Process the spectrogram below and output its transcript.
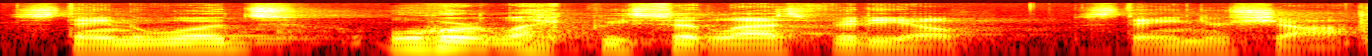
stay in the woods, or like we said last video, stay in your shop.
